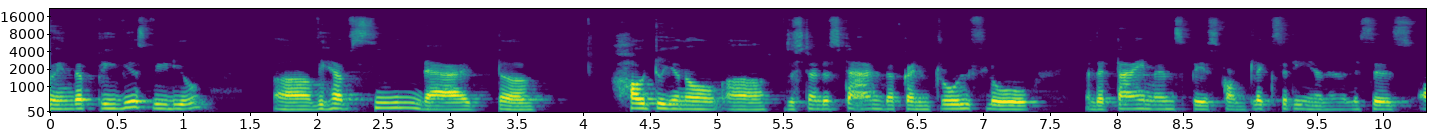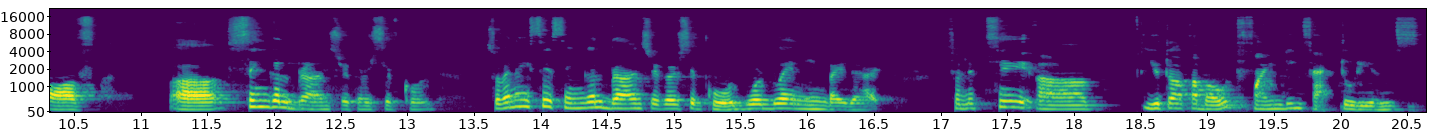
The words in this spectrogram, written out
So in the previous video, uh, we have seen that uh, how to, you know, uh, just understand the control flow and the time and space complexity analysis of uh, single branch recursive code. So when I say single branch recursive code, what do I mean by that? So let's say uh, you talk about finding factorials.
